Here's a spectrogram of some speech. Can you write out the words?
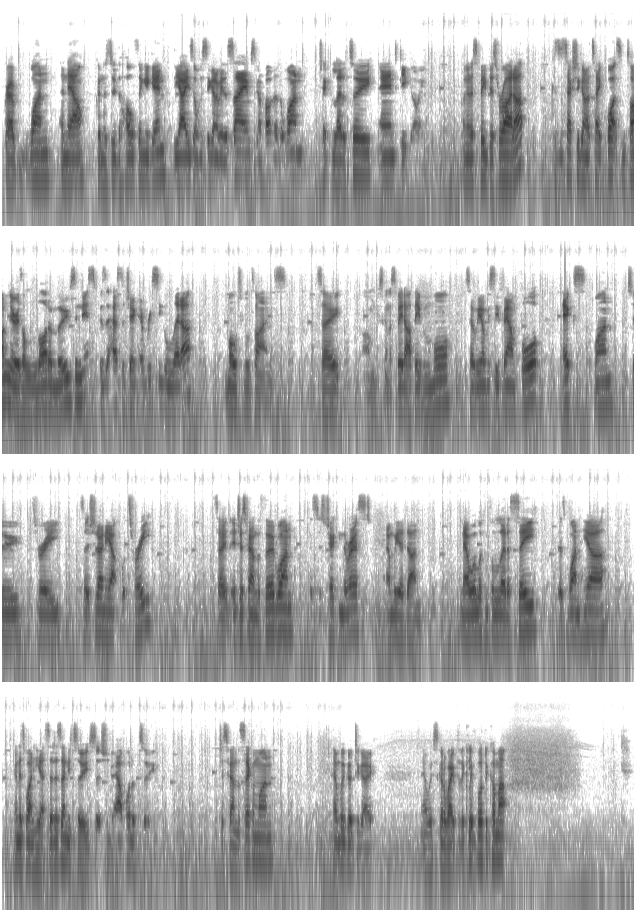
Grab 1 and now we're going to do the whole thing again. The A is obviously going to be the same, so I'm going to bump that to 1 check the letter 2, and keep going. I'm going to speed this right up, because it's actually going to take quite some time. There is a lot of moves in this, because it has to check every single letter multiple times. So I'm just going to speed up even more. So we obviously found 4, X, one, two, three. so it should only output 3. So it just found the third one. It's just checking the rest, and we are done. Now we're looking for the letter C. There's one here, and there's one here. So there's only two, so it should output of two. Just found the second one. and we're good to go. Now we just got to wait for the clipboard to come up.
